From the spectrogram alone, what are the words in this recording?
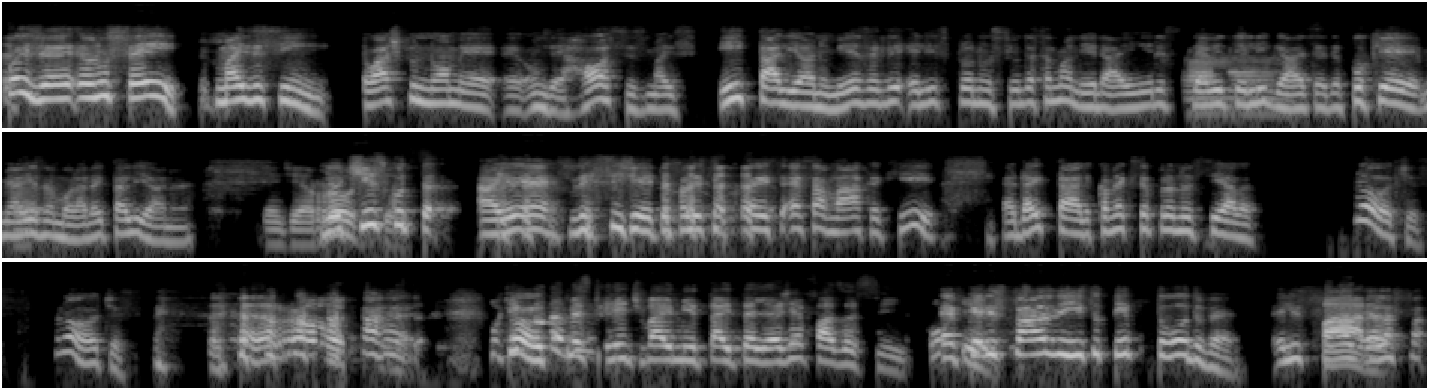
Pois é, eu não sei, mas assim, eu acho que o nome é, é, vamos dizer, Rosses, mas em italiano mesmo, ele, eles pronunciam dessa maneira. Aí eles ah, devem ter ligado, entendeu? Porque minha é. ex-namorada é italiana, né? Entendi, é eu tinha escutado. Aí, é, desse jeito. Eu falei assim, essa marca aqui é da Itália. Como é que você pronuncia ela? Roches. Roches. Por que toda vez que a gente vai imitar italiano, a gente faz assim? Por é porque eles fazem isso o tempo todo, velho. Eles fazem, ela fa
